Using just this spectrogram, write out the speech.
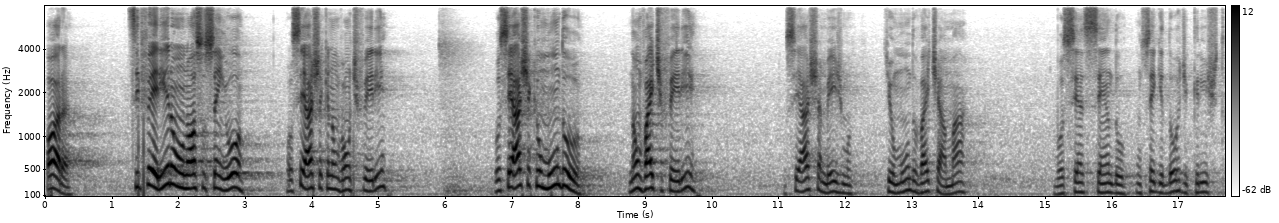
Ora, se feriram o nosso Senhor, você acha que não vão te ferir? Você acha que o mundo não vai te ferir? Você acha mesmo que o mundo vai te amar? Você sendo um seguidor de Cristo,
